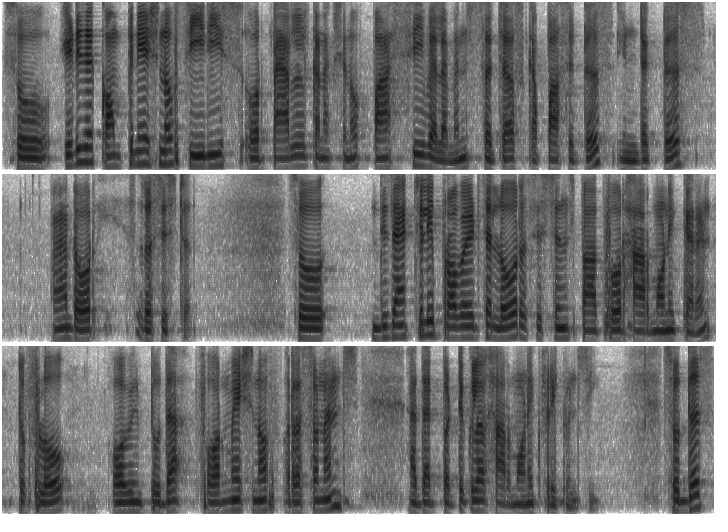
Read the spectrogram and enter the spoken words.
So it is a combination of series or parallel connection of passive elements such as capacitors, inductors, and or resistor. So this actually provides a low resistance path for harmonic current to flow owing to the formation of resonance at that particular harmonic frequency. So thus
